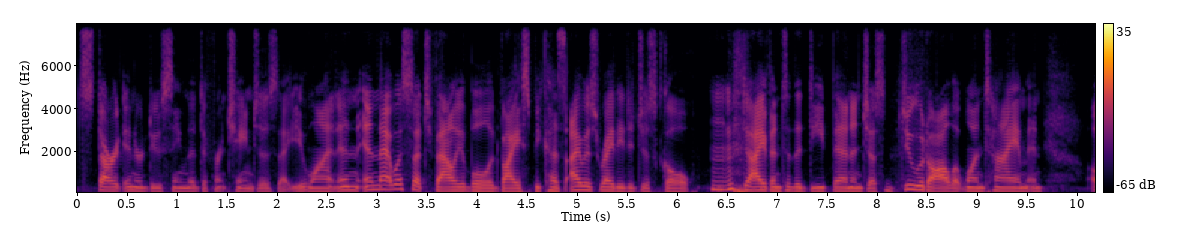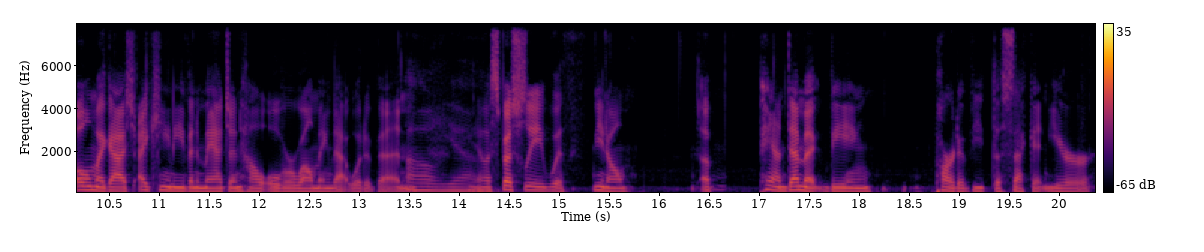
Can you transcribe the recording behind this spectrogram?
start introducing the different changes that you want. And and that was such valuable advice because I was ready to just go mm. dive into the deep end and just do it all at one time and oh my gosh, I can't even imagine how overwhelming that would have been. Oh yeah. You know, especially with, you know, a pandemic being part of the second year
